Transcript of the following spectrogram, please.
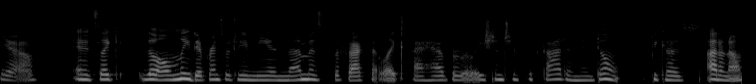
Yeah. and it's like the only difference between me and them is the fact that like I have a relationship with God and they don't because I don't know.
